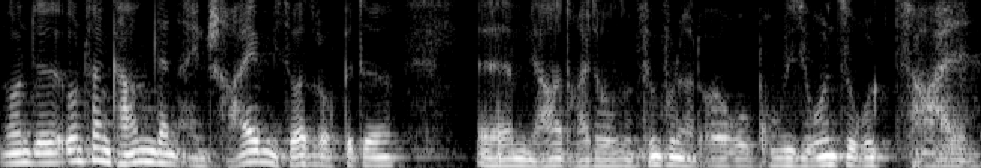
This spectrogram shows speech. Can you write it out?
und äh, irgendwann kam dann ein Schreiben, ich sollte doch bitte ähm, ja, 3500 Euro Provision zurückzahlen.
